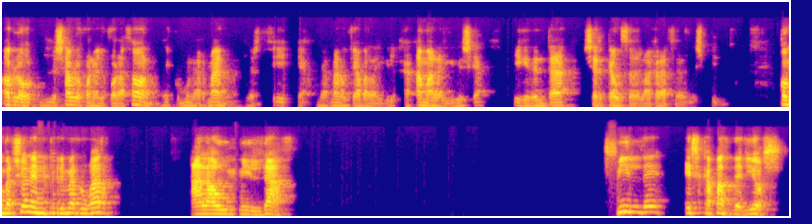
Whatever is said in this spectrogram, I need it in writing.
hablo, les hablo con el corazón, ¿eh? como un hermano, les decía, un hermano que ama la, ama la iglesia y que intenta ser causa de la gracia del Espíritu. Conversión, en primer lugar, a la humildad. Humilde es capaz de Dios.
